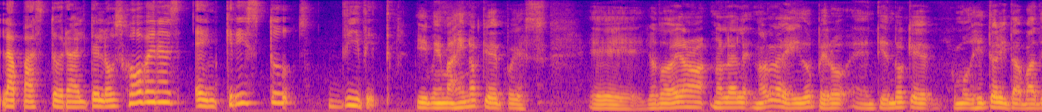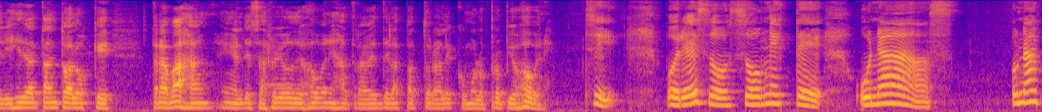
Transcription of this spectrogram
La pastoral de los jóvenes en Christus vivit. Y me imagino que pues eh, yo todavía no, la, no, la, he leído, pero entiendo que, como dijiste ahorita, va dirigida tanto a los que trabajan en el desarrollo de jóvenes a través de las pastorales como los propios jóvenes. Sí, por eso son este unas unas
